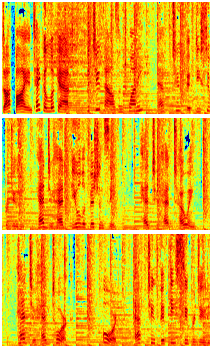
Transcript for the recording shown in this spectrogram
Stop by and take a look at the 2020 F-250 Super Duty. Head-to-head fuel efficiency, head-to-head towing, head-to-head torque. Ford F-250 Super Duty.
